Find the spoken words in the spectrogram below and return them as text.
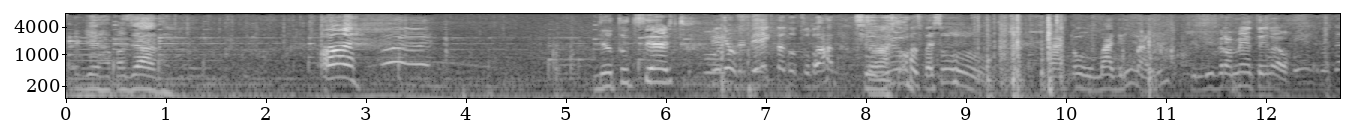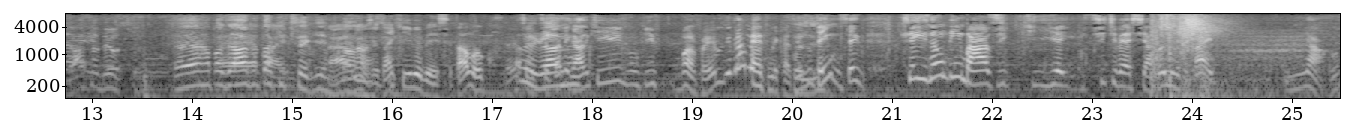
Cheguei, rapaziada. Ai. Deu tudo certo. Pneu feio que tá do outro lado. Você Tá. viu? Nossa, parece um, um magrinho, magrinho. Que livramento, hein, Léo? Graças a Deus. É, rapaziada, tá aqui com você aqui. Tá, Não, não, você tá aqui, bebê. Você tá louco. Você você ligado, tá né? ligado que o que. Mano, foi o livramento, né, cara? Vocês não tem. Vocês, vocês não têm base que se tivesse há dois minutos atrás. Não, não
